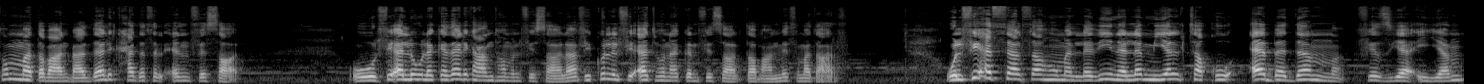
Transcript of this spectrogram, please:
ثم طبعا بعد ذلك حدث الانفصال. والفئة الأولى كذلك عندهم انفصال. في كل الفئات هناك انفصال طبعا مثل ما تعرف والفئة الثالثة هم الذين لم يلتقوا أبدا فيزيائيا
